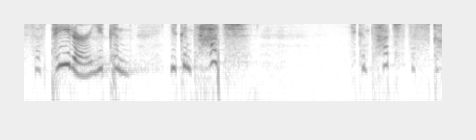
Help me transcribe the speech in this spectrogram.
He says, Peter, you can you can touch. You can touch the scar.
